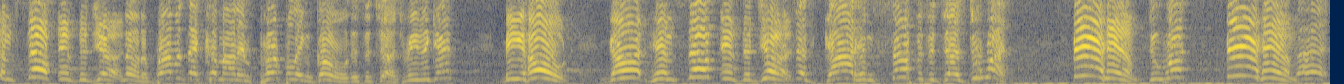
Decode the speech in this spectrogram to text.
himself is the judge. No, the brothers that come out in purple and gold is the judge. Read it again. Behold, God himself is the judge. It says God himself is the judge. Do what? Fear him. Do what? Fear him. Go ahead.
